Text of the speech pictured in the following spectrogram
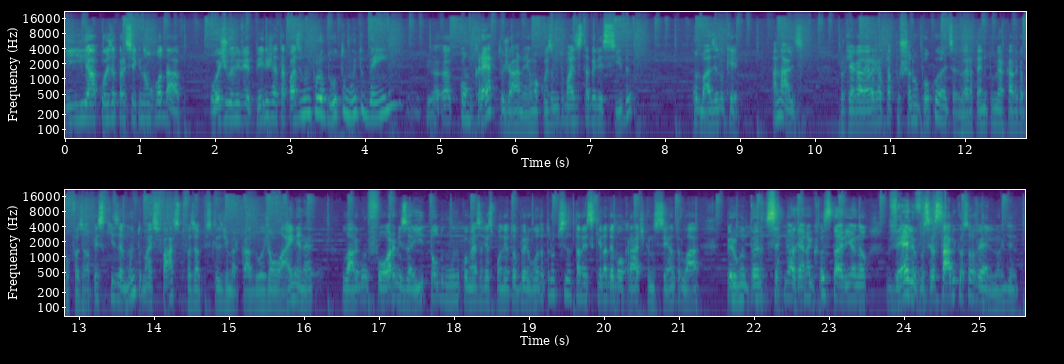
e a coisa parecia que não rodava. Hoje o MVP ele já está quase num produto muito bem uh, concreto já, né? Uma coisa muito mais estabelecida Com base no quê? Análise. Porque a galera já tá puxando um pouco antes, a galera tá indo pro mercado daqui a pouco fazer uma pesquisa. É muito mais fácil fazer uma pesquisa de mercado hoje online, né? Larga um forms aí, todo mundo começa a responder a tua pergunta. Tu não precisa estar na esquina democrática no centro lá, perguntando se a galera gostaria ou não. Velho, você sabe que eu sou velho, não adianta.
